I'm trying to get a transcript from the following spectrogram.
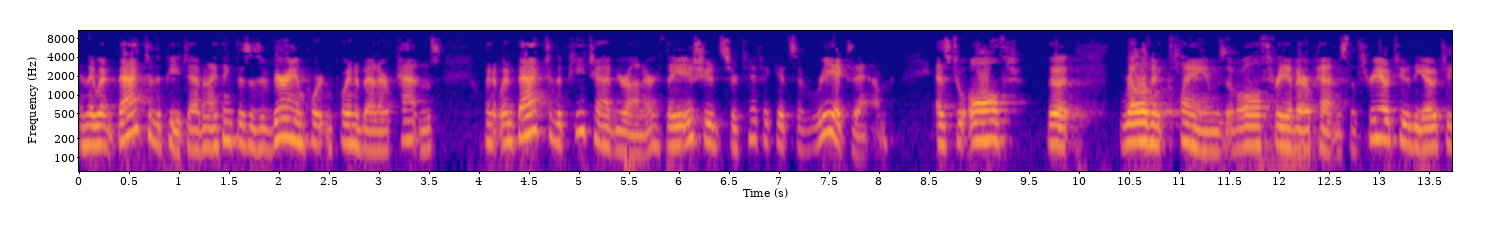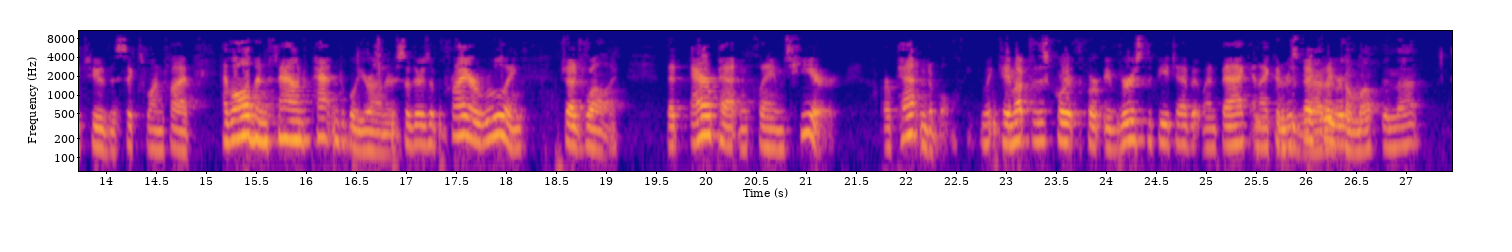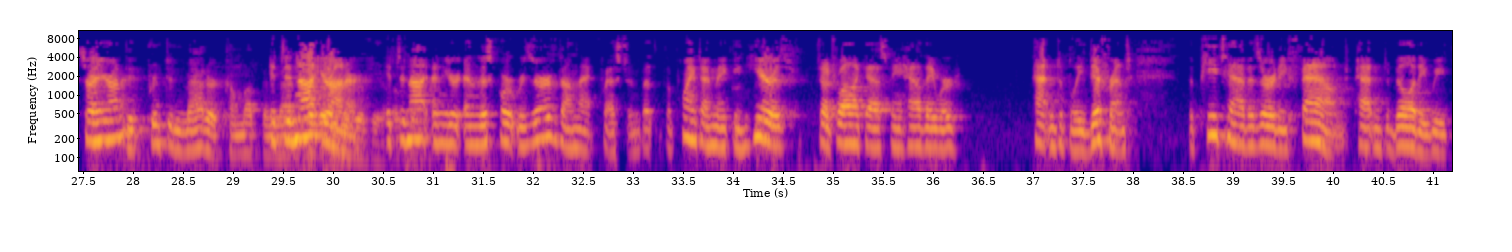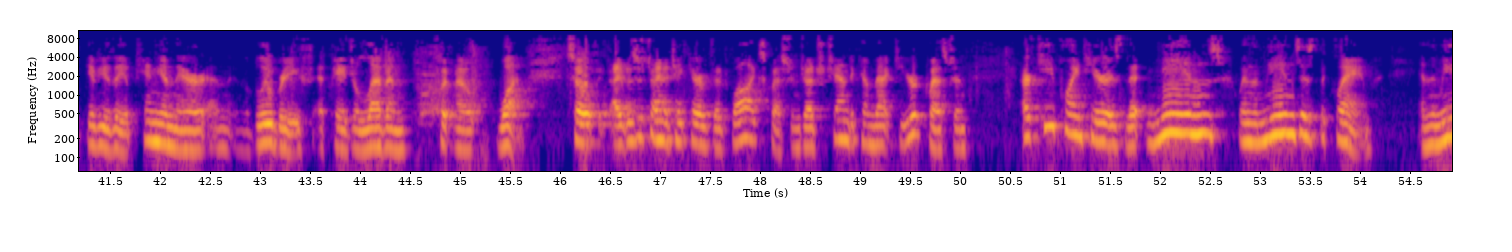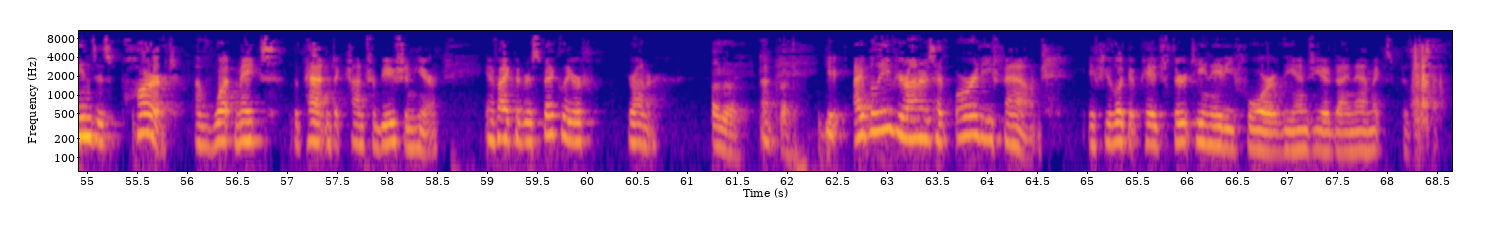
And they went back to the PTAB, and I think this is a very important point about our patents. When it went back to the PTAB, Your Honor, they issued certificates of re-exam as to all the relevant claims of all three of our patents. The 302, the 022, the 615 have all been found patentable, Your Honor. So there's a prior ruling, Judge Wallach, that our patent claims here are patentable. It came up to this court, the court reversed the PTAB, it went back, and I could respectfully... Did printed matter come up in that? Sorry, Your Honor? Did printed matter come up in that? It did not, Your Honor. It did not, and this court reserved on that question. But the point I'm making here is Judge Wallach asked me how they were patentably different. the PTAB has already found patentability. We give you the opinion there in the blue brief at page 11, footnote 1. So I was just trying to take care of Judge Wallach's question. Judge Chen, to come back to your question, our key point here is that means, when the means is the claim, and the means is part of what makes the patent a contribution here. And if I could respectfully, Your Honor. Oh, no. Uh, I believe Your Honors have already found, if you look at page 1384 of the Angiodynamics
